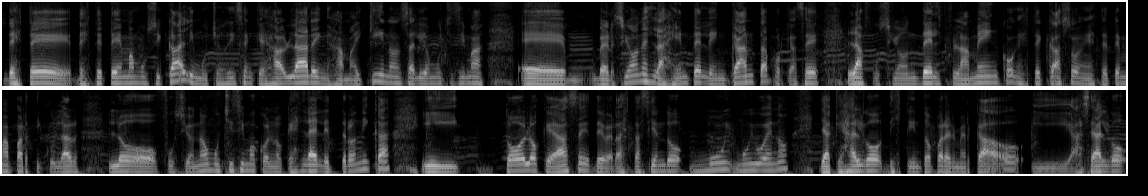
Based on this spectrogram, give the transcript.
de este, de este tema musical y muchos dicen que es hablar en jamaiquino, han salido muchísimas eh, versiones, la gente le encanta porque hace la fusión del flamenco, en este caso, en este tema particular, lo fusionó muchísimo con lo que es la electrónica y todo lo que hace de verdad está siendo muy muy bueno ya que es algo distinto para el mercado y hace algo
